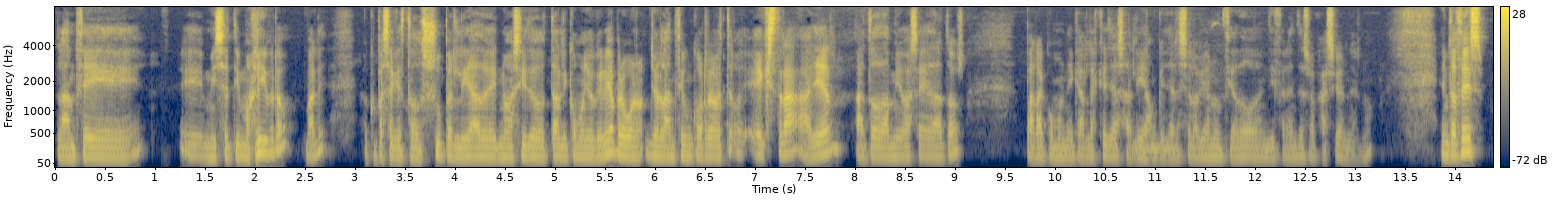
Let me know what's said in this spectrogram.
lancé eh, mi séptimo libro, ¿vale? Lo que pasa es que he estado súper liado y no ha sido tal y como yo quería, pero bueno, yo lancé un correo extra ayer a toda mi base de datos para comunicarles que ya salía, aunque ya se lo había anunciado en diferentes ocasiones, ¿no? Entonces,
